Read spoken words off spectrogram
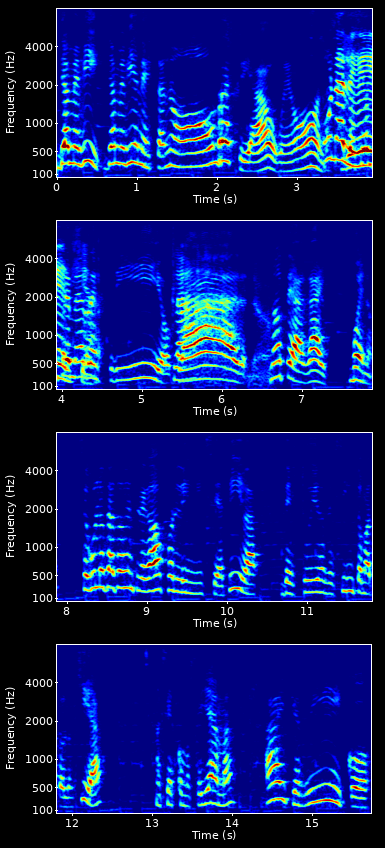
ya me vi, ya me vi en esta, no, un resfriado, weón. Una Yo siempre me resfrío, claro. Claro. No te hagáis. Bueno, según los datos entregados por la iniciativa de estudios de sintomatología, así es como se llama, ay, qué rico,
